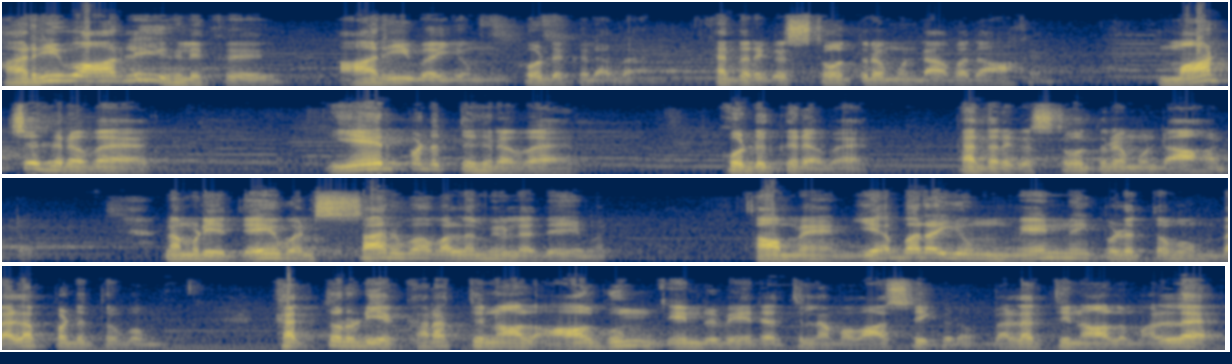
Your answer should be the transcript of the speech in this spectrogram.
அறிவாளிகளுக்கு அறிவையும் கொடுக்கிறவர். அதற்கு ஸ்தோத்திரம் உண்டாவதாக. மாற்றுகிறவர் ஏற்படுத்துகிறவர் கொடுக்கிறவர். அதற்கு ஸ்தோத்திரம் உண்டாகட்டும். நம்முடைய தேவன் சர்வ வல்லமையுள்ள தேவன். ஆமேன். எவரையும் மேன்மைப்படுத்தவும் பலப்படுத்தவும் கர்த்தருடைய கரத்தினால் ஆகும் என்று வேதத்தில் நம்ம வாசிக்கிறோம். பலத்தினாலும் அல்ல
